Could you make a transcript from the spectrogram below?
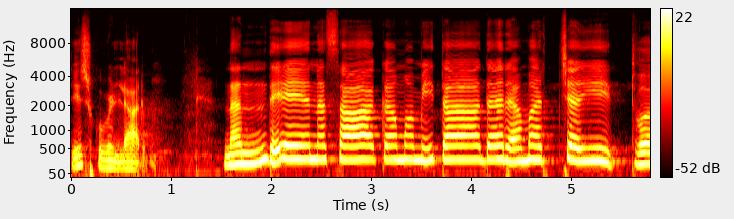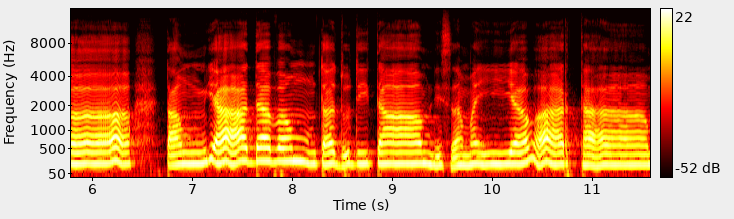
తీసుకువెళ్ళారు. నందేన సాకమమితాదరమర్చయిత్వా తం యాదవం తదుదితాం నిశమయ్య వార్తాం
